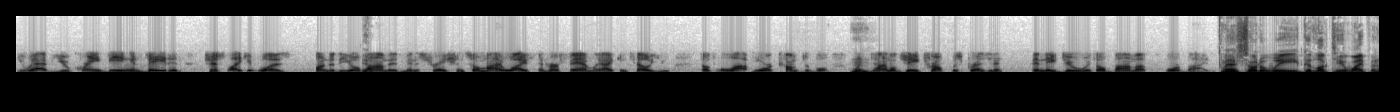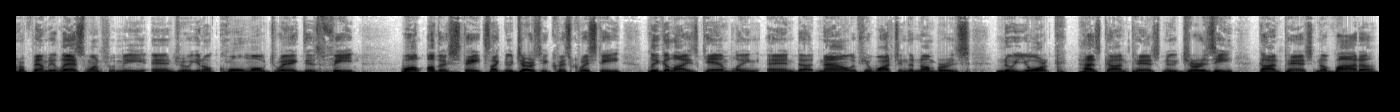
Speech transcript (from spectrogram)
you have Ukraine being invaded just like it was under the Obama yep. administration. So my wife and her family, I can tell you, felt a lot more comfortable when mm. Donald J. Trump was president than they do with Obama or Biden. And so do we. Good luck to your wife and her family. Last one for me, Andrew. You know, Cuomo dragged his feet while other states like New Jersey, Chris Christie, legalized gambling. And uh, now, if you're watching the numbers, New York has gone past New Jersey, gone past Nevada.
